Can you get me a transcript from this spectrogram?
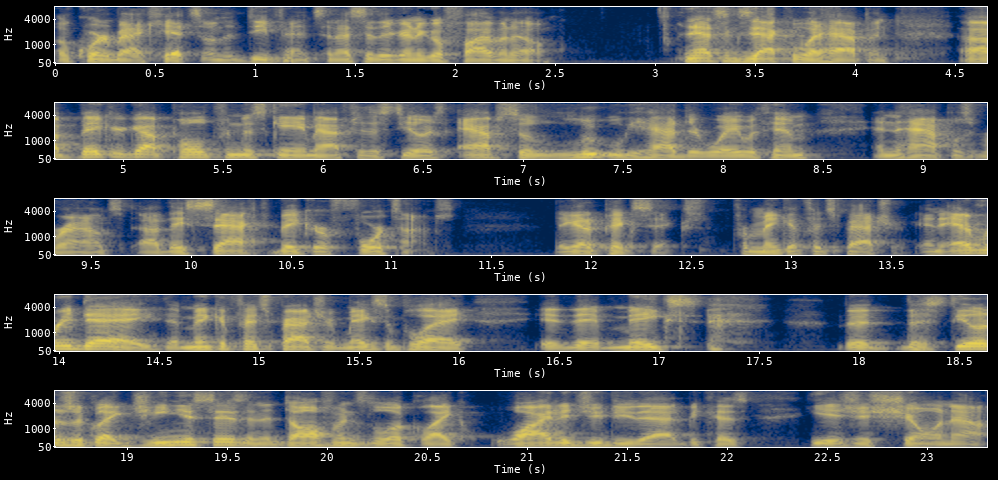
of quarterback hits on the defense. And I said they're going to go 5 and 0. And that's exactly what happened. Uh, Baker got pulled from this game after the Steelers absolutely had their way with him and the hapless Browns. Uh, they sacked Baker four times. They got a pick six from Minkah Fitzpatrick. And every day that Minkah Fitzpatrick makes a play, it, it makes the, the Steelers look like geniuses and the Dolphins look like, why did you do that? Because he is just showing out.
